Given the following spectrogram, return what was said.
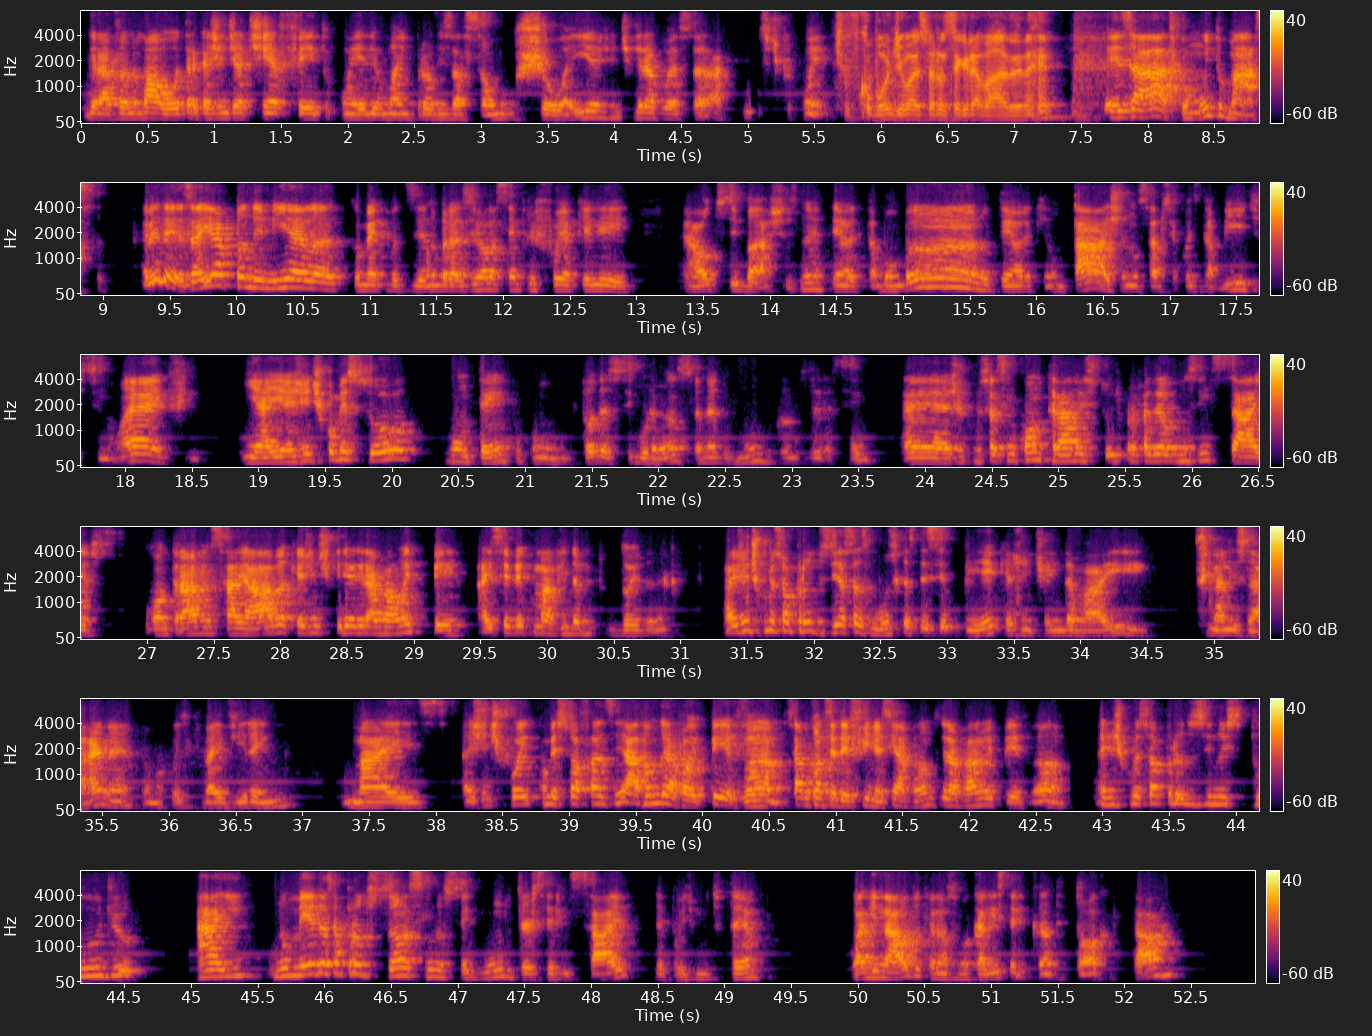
Gravando uma outra que a gente já tinha feito com ele uma improvisação num show aí, a gente gravou essa acústica com ele. Tipo, ficou bom demais para não ser gravado, né? Exato, ficou muito massa. Beleza, aí a pandemia, ela, como é que eu vou dizer, no Brasil ela sempre foi aquele altos e baixos, né? Tem hora que tá bombando, tem hora que não tá, já não sabe se é coisa da mídia, se não é, enfim. E aí a gente começou, com o tempo, com toda a segurança né, do mundo, vamos dizer assim, é, a gente começou a se encontrar no estúdio para fazer alguns ensaios. Encontrava, ensaiava, que a gente queria gravar um EP. Aí você vê que uma vida é muito doida, né? Aí a gente começou a produzir essas músicas desse EP, que a gente ainda vai finalizar, né? É uma coisa que vai vir ainda. Mas a gente foi começou a fazer, ah, vamos gravar o EP? Vamos. Sabe quando você define assim, ah, vamos gravar no EP? Vamos. A gente começou a produzir no estúdio. Aí, no meio dessa produção, assim, no segundo, terceiro ensaio, depois de muito tempo, o Agnaldo, que é nosso vocalista, ele canta e toca guitarra,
